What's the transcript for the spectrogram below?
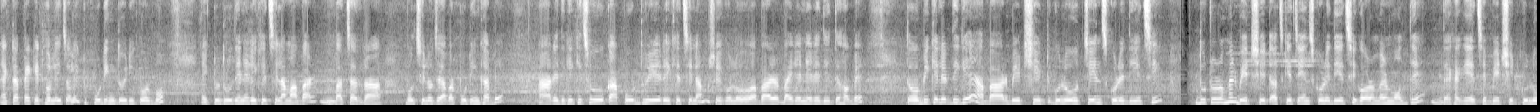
একটা প্যাকেট হলেই চলে। একটু পুডিং তৈরি করব। একটু দুধ এনে রেখেছিলাম আবার। বাচ্চারা বলছিল যে আবার পুডিং খাবে। আর এদিকে কিছু কাপড় ধুয়ে রেখেছিলাম, সেগুলো আবার বাইরে নেড়ে দিতে হবে। তো বিকেলের দিকে আবার বেডশিটগুলো চেঞ্জ করে দিয়েছি। দুটো রুমের বেডশিট আজকে চেঞ্জ করে দিয়েছি। গরমের মধ্যে দেখা গিয়েছে বেডশিটগুলো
